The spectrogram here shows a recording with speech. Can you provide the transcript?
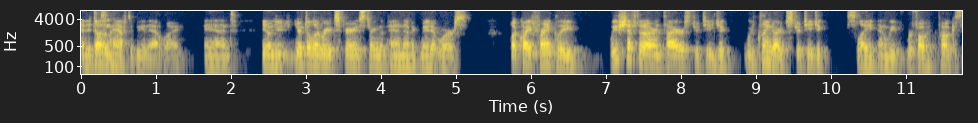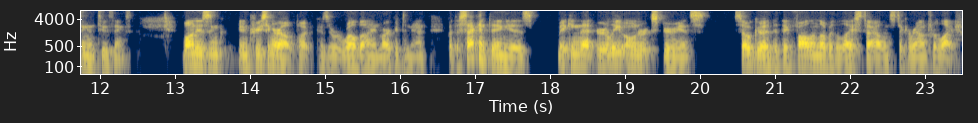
and it doesn't have to be that way. And you know, you, your delivery experience during the pandemic made it worse. But quite frankly, we've shifted our entire strategic, we've cleaned our strategic slate and we are fo- focusing on two things. One is in, increasing our output because they were well behind market demand. But the second thing is making that early owner experience so good that they fall in love with the lifestyle and stick around for life.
